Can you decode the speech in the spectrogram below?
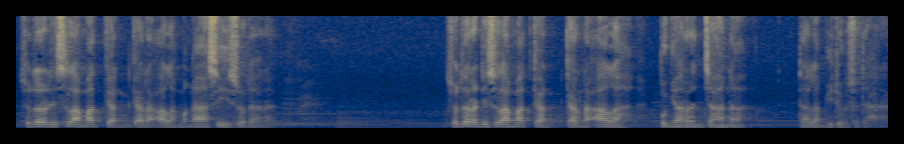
Saudara diselamatkan karena Allah mengasihi saudara. Saudara diselamatkan karena Allah punya rencana dalam hidup saudara.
